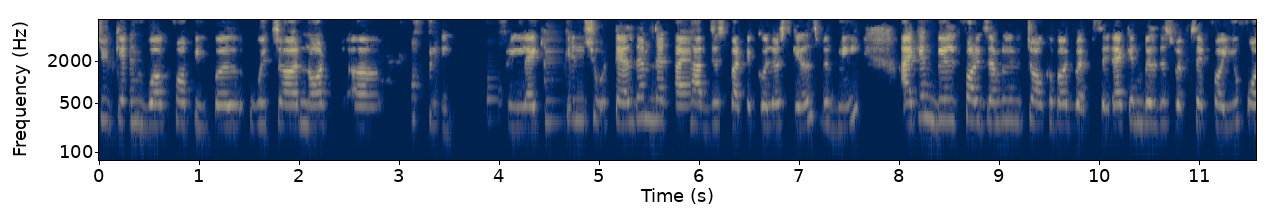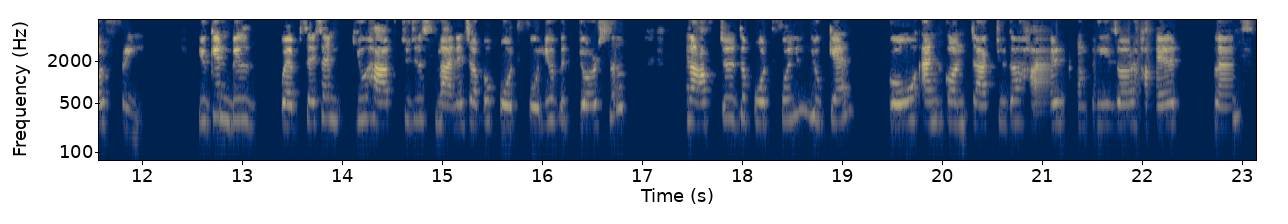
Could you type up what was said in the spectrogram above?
you can work for people which are not uh, free free. Like you can show tell them that i have this particular skills with me. I can build for example you talk about website i can build this website for you for free. You can build websites and you have to just manage up a portfolio with yourself. And after the portfolio you can go and contact to the higher companies or higher plans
